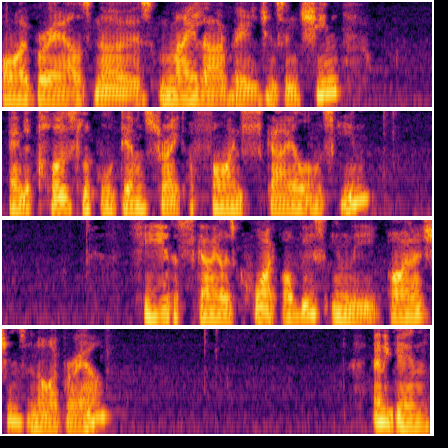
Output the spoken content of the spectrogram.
eyebrows, nose, malar regions and chin, and a close look will demonstrate a fine scale on the skin. Here the scale is quite obvious in the eyelashes and eyebrow. And again,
